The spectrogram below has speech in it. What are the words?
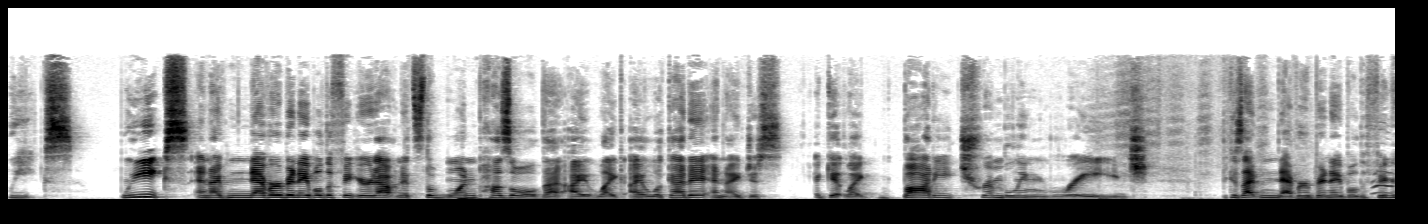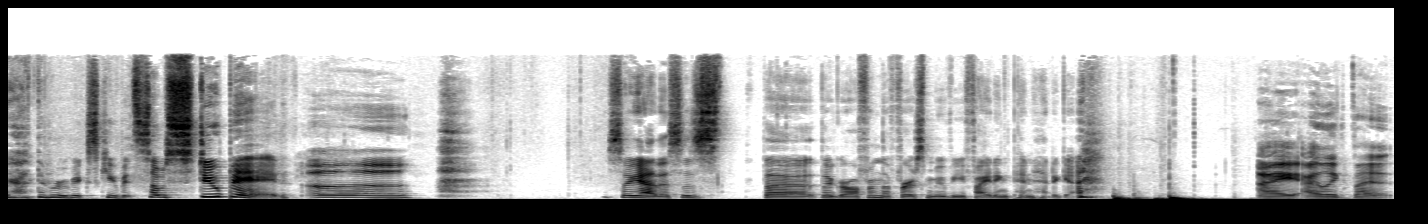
Weeks. Weeks and I've never been able to figure it out and it's the one puzzle that I like I look at it and I just I get like body trembling rage because I've never been able to figure out the Rubik's cube. It's so stupid. Uh, So yeah, this is the the girl from the first movie fighting Pinhead again. I I like that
